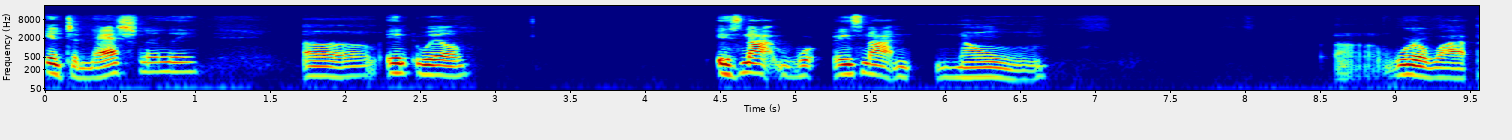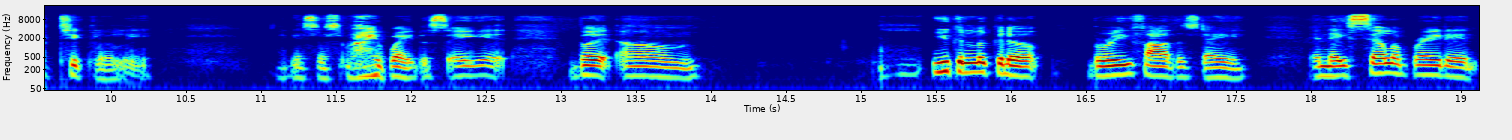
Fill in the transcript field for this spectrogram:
internationally. Um, in, well, it's not it's not known uh, worldwide, particularly. I guess that's the right way to say it, but um, you can look it up. Bereaved Father's Day, and they celebrate it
